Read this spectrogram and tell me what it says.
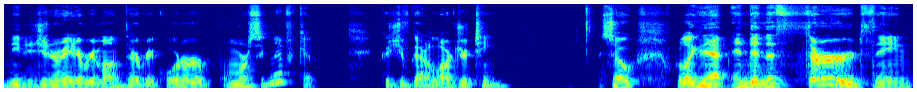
need to generate every month or every quarter are more significant because you've got a larger team so we're looking at, and then the third thing,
